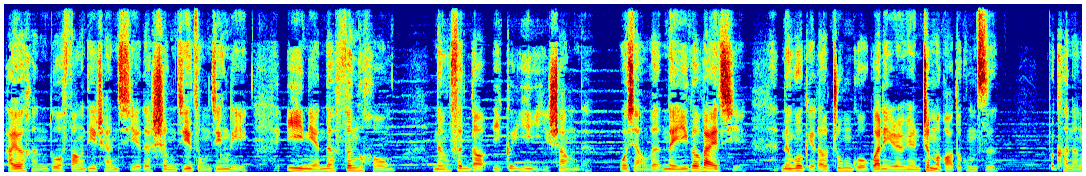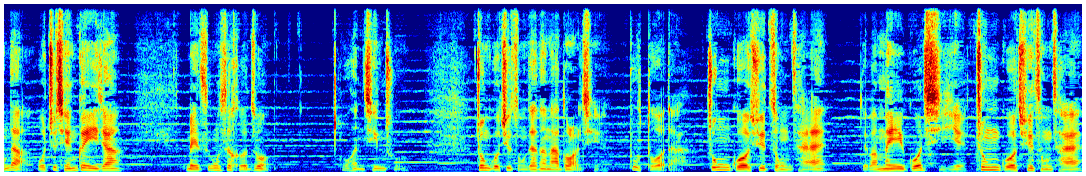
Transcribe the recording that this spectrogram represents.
还有很多房地产企业的省级总经理，一年的分红能分到一个亿以上的。我想问，哪一个外企能够给到中国管理人员这么高的工资？不可能的。我之前跟一家每次公司合作。我很清楚，中国区总裁能拿多少钱？不多的。中国区总裁，对吧？美国企业中国区总裁，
